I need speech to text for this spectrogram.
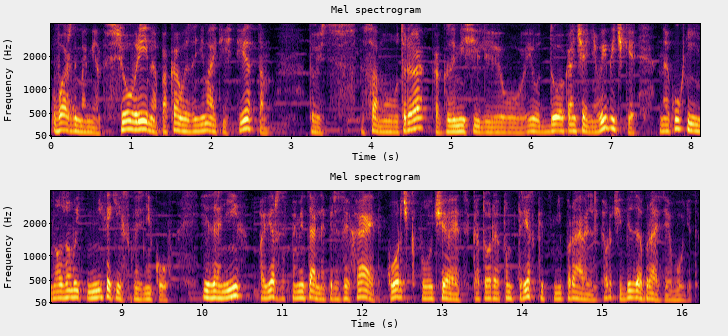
Важный момент. Все время, пока вы занимаетесь тестом, то есть с самого утра, как замесили его, и вот до окончания выпечки на кухне не должно быть никаких сквозняков. Из-за них поверхность моментально пересыхает, корочка получается, которая потом трескается неправильно. Короче, безобразие будет.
